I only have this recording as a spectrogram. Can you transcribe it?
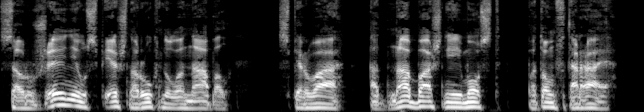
Сооружение успешно рухнуло на пол. Сперва Одна башня и мост, потом вторая.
